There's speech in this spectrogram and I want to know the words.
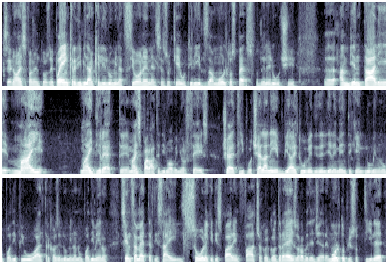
Sì. No, è spaventoso. E poi è incredibile anche l'illuminazione, nel senso che utilizza molto spesso delle luci eh, ambientali mai, mai dirette, mai sparate di nuovo in your face. Cioè, tipo, c'è la nebbia e tu vedi degli elementi che illuminano un po' di più, altre cose illuminano un po' di meno, senza metterti, sai, il sole che ti spara in faccia col God Rays o robe del genere. È molto più sottile,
